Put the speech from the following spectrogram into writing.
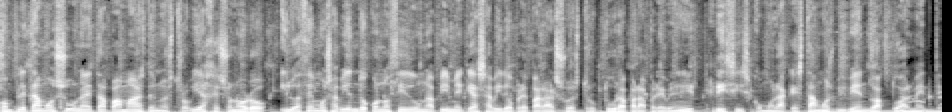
Completamos una etapa más de nuestro viaje sonoro y lo hacemos habiendo conocido una pyme que ha sabido preparar su estructura para prevenir crisis como la que estamos viviendo actualmente.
